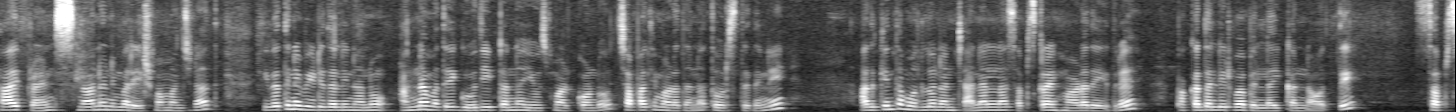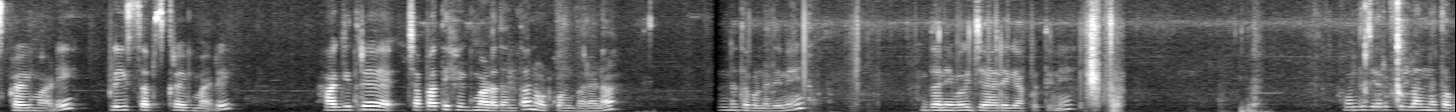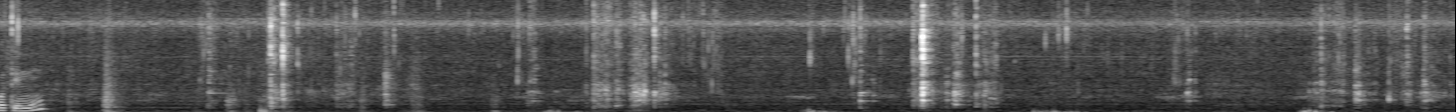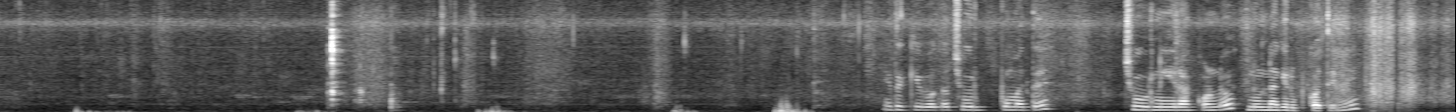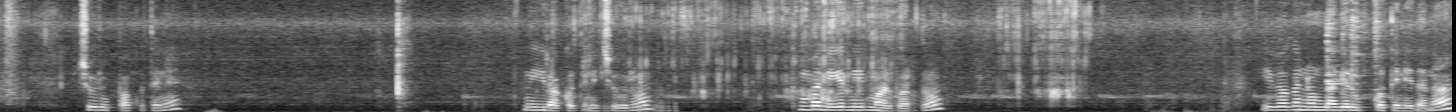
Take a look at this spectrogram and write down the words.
Hi friends ನಾನು ನಿಮ್ಮ ರೇಷ್ಮಾ ಮಂಜುನಾಥ್. ಇವತ್ತಿನ ವಿಡಿಯೋದಲ್ಲಿ ನಾನು ಅನ್ನ ಮತ್ತು ಗೋಧಿ ಹಿಟ್ಟನ್ನು ಯೂಸ್ ಮಾಡಿಕೊಂಡು ಚಪಾತಿ ಮಾಡೋದನ್ನು ತೋರಿಸ್ತಿದ್ದೀನಿ. ಅದಕ್ಕಿಂತ ಮೊದಲು ನನ್ನ ಚಾನಲ್ನ ಸಬ್ಸ್ಕ್ರೈಬ್ ಮಾಡದೇ ಇದ್ದರೆ ಪಕ್ಕದಲ್ಲಿರುವ ಬೆಲ್ಲೈಕನ್ನ ಒತ್ತಿ ಸಬ್ಸ್ಕ್ರೈಬ್ ಮಾಡಿ ಪ್ಲೀಸ್ ಸಬ್ಸ್ಕ್ರೈಬ್ ಮಾಡಿ. ಹಾಗಿದ್ರೆ ಚಪಾತಿ ಹೇಗೆ ಮಾಡೋದಂತ ನೋಡ್ಕೊಂಡು ಬರೋಣ. ಅನ್ನ ತೊಗೊಂಡಿದ್ದೀನಿ. ಇದನ್ನು ಇವಾಗ ಜಾರಿಗೆ ಹಾಕೋತೀನಿ ಒಂದು ಜಾರು ಫುಲ್ ಅನ್ನ ತಗೋತೀನಿ. ಇದಕ್ಕೆ ಇವಾಗ ಚೂರು ಉಪ್ಪು ಮತ್ತು ಚೂರು ನೀರು ಹಾಕ್ಕೊಂಡು ನುಣ್ಣಗೆ ರುಬ್ಕೋತೀನಿ. ಚೂರು ಉಪ್ಪು ಹಾಕೋತೀನಿ ನೀರು ಹಾಕೋತೀನಿ ಚೂರು. ತುಂಬ ನೀರು ನೀರು ಮಾಡಬಾರ್ದು. ಇವಾಗ ನುಣ್ಣಗೆ ರುಬ್ಕೋತೀನಿ ಇದನ್ನು.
